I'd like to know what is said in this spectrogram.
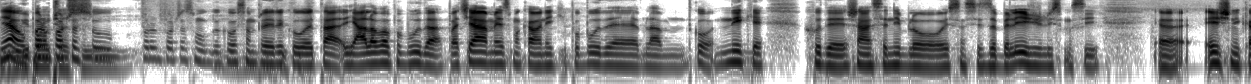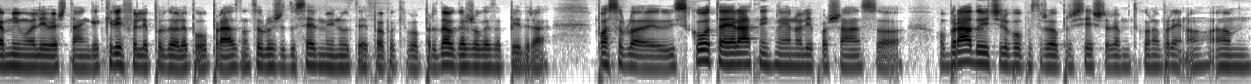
Ja, v prvem času, prvem času, kako sem prej rekel, je ta jalova pobuda. Pač ja, imeli smo kao neke pobude, bla, tako, neke hude šanse ni bilo, jaz sem si zabeležili, smo si uh, Ešnika mimo leve štange, krefel je prodal lepo v prazno, to je bilo že do sedme minute, pa, pa je bilo predolga žoga za Pedra. Pa so bilo iz kota, je ratnik imel eno lepo šanso. Obradovič je lepo postrežil presešarjem in tako naprej. No. Um,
